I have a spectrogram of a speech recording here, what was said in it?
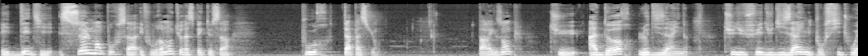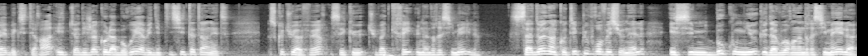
et dédiée seulement pour ça. Il faut vraiment que tu respectes ça pour ta passion. Par exemple, tu adores le design tu fais du design pour sites web, etc. Et tu as déjà collaboré avec des petits sites internet. Ce que tu vas faire, c'est que tu vas te créer une adresse email. Ça donne un côté plus professionnel et c'est beaucoup mieux que d'avoir une adresse email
